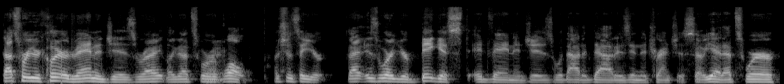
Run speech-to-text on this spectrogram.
That's where your clear advantage is, right? Like that's where. Right. Well, I shouldn't say your that is where your biggest advantage is, without a doubt, is in the trenches. So yeah, that's where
